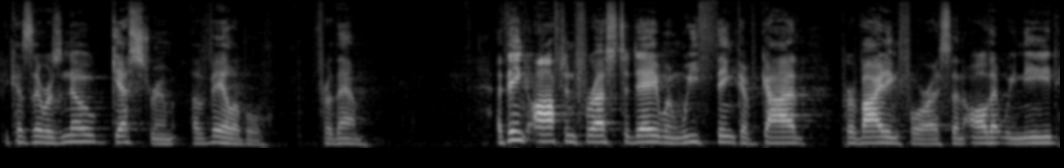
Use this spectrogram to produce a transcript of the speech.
because there was no guest room available for them. I think often for us today, when we think of God providing for us and all that we need,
